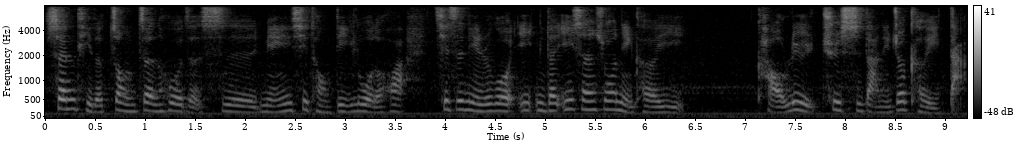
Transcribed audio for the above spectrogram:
身体的重症或者是免疫系统低落的话，其实你如果医你的医生说你可以考虑去施打，你就可以打。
